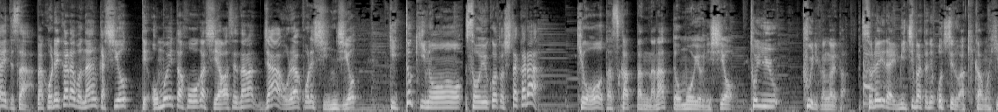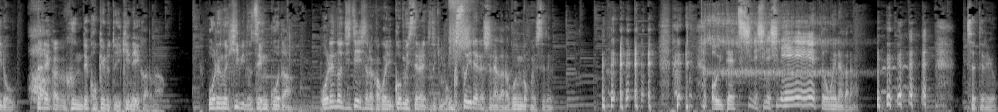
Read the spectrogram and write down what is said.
えてさ、まあ、これからもなんかしようって思えた方が幸せだな。じゃあ俺はこれ信じよう。きっと昨日そういうことしたから、今日助かったんだなって思うようにしよう。という風に考えた。それ以来道端に落ちてる空き缶を拾う。誰かが踏んでこけるといけねえからな。俺の日々の善行だ。俺の自転車の過去にゴミ捨てられた時もクソイライラしながらゴミ箱に捨ててる。置いて、死ね死ね死ねーって思いながら。捨ててるよ。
